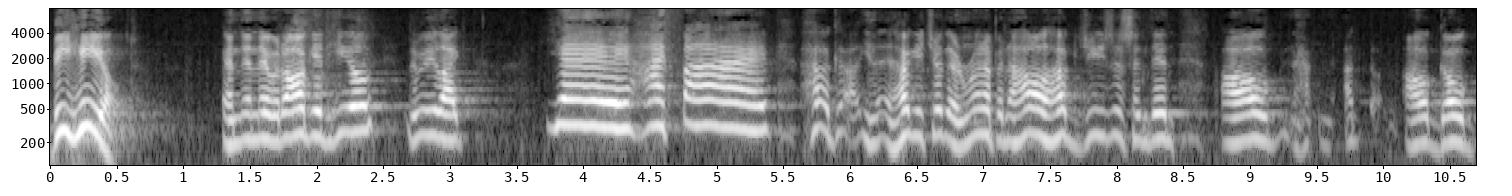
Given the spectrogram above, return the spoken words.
be healed. And then they would all get healed. They'd be like, yay, high five, hug, hug each other and run up in the hall, hug Jesus, and then I'll, I'll go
